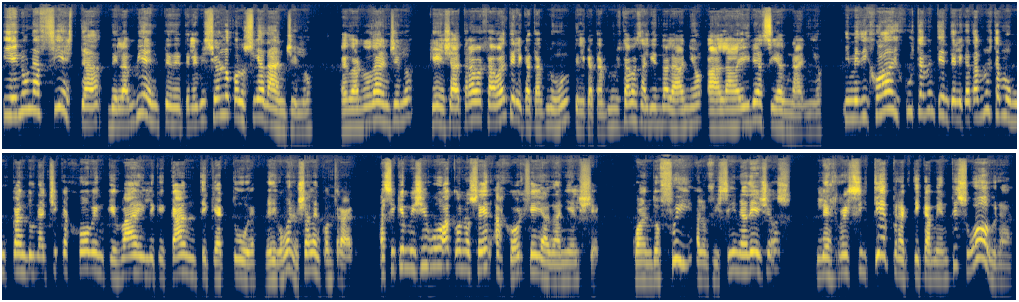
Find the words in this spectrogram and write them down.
y en una fiesta del ambiente de televisión lo conocí a D'Angelo, Eduardo D'Angelo, que ya trabajaba en Telecataplum. Telecataplum estaba saliendo al año, al aire hacía un año y me dijo, ay, justamente en Telecatablo estamos buscando una chica joven que baile, que cante, que actúe. Le digo, bueno, ya la encontraron. Así que me llevó a conocer a Jorge y a Daniel Sheck. Cuando fui a la oficina de ellos, les recité prácticamente su obra.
